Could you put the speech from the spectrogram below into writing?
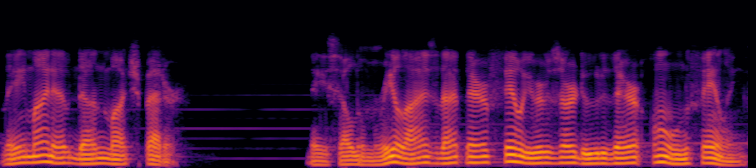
they might have done much better. They seldom realize that their failures are due to their own failings,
